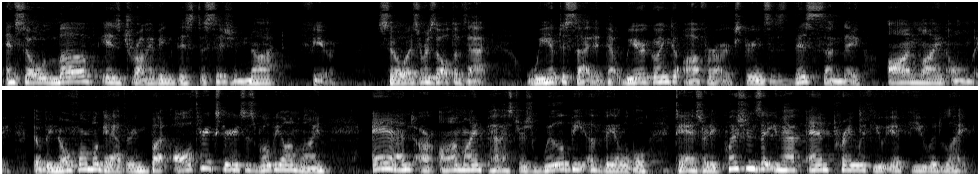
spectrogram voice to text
And so love is driving this decision, not fear. So as a result of that, we have decided that we are going to offer our experiences this Sunday online only. There'll be no formal gathering, but all three experiences will be online and our online pastors will be available to answer any questions that you have and pray with you if you would like.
